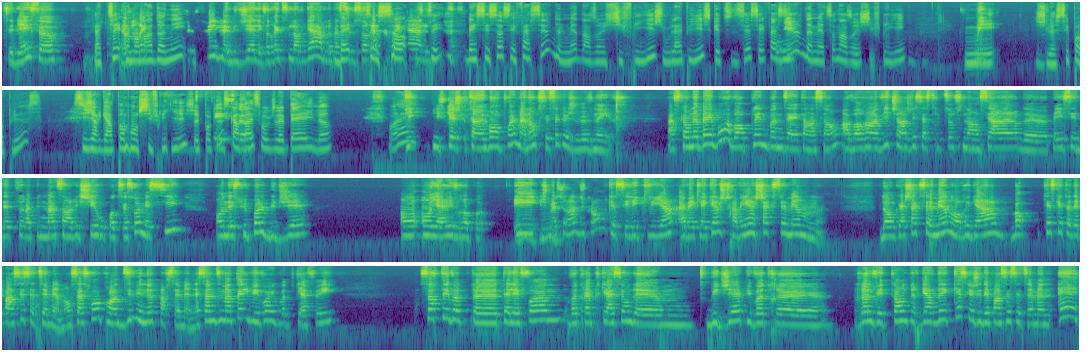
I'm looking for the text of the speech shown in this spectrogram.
C'est bien ça. Fait que, tu sais, à un moment que donné, tu suives le budget. Il faudrait que tu le regardes, là, parce que ben, saurais c'est ça. C'est, ben, c'est ça. C'est facile de le mettre dans un chiffrier. Je voulais appuyer ce que tu disais. C'est facile de mettre ça dans un chiffrier. Mais je le sais pas plus. Si je regarde pas mon chiffrier, je sais pas C'est plus quand est-ce qu'il faut que je le paye, là. Ouais. Puis, puis ce que je- t'as un bon point, Manon, c'est ça que je veux venir. Parce qu'on a bien beau avoir plein de bonnes intentions, avoir envie de changer sa structure financière, de payer ses dettes plus rapidement, de s'enrichir ou quoi que ce soit, mais si on ne suit pas le budget, on n'y arrivera pas. Et je me suis rendu compte que c'est les clients avec lesquels je travaillais à chaque semaine. Donc, à chaque semaine, on regarde, bon, qu'est-ce que tu as dépensé cette semaine? On s'assoit, on prend 10 minutes par semaine. Le samedi matin, levez-vous avec votre café, sortez votre euh, téléphone, votre application de hum, budget, puis votre euh, relevé de compte, puis regardez qu'est-ce que j'ai dépensé cette semaine? Hein?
